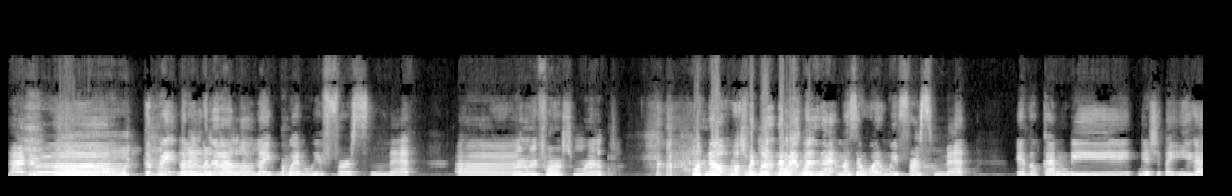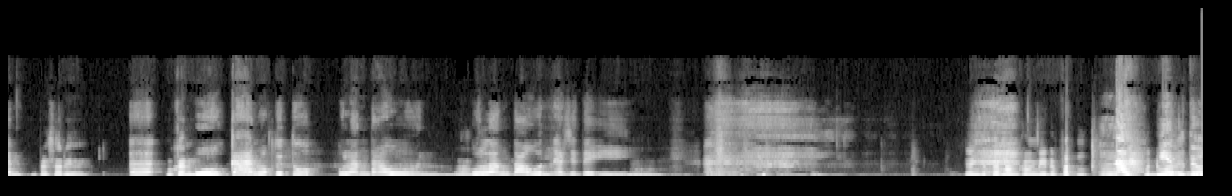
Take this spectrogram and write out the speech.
Aduh. tapi tapi udah beneran loh, like when we first met um, when we first met No, first met tapi like maksudnya, maksudnya when we first met itu kan di di RCTI kan? impresario ya Eh, bukan ya? bukan, waktu itu ulang tahun. Ulang Ulang, tahun. RCTI. Hmm. yang kita nongkrong di depan Nah, berdua itu, itu.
